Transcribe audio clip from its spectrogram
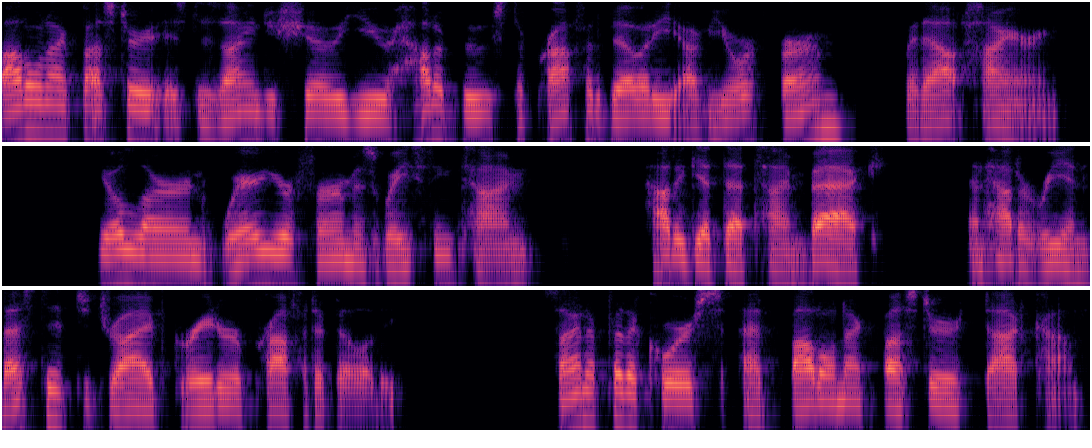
Bottleneck Buster is designed to show you how to boost the profitability of your firm without hiring. You'll learn where your firm is wasting time, how to get that time back, and how to reinvest it to drive greater profitability. Sign up for the course at bottleneckbuster.com.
